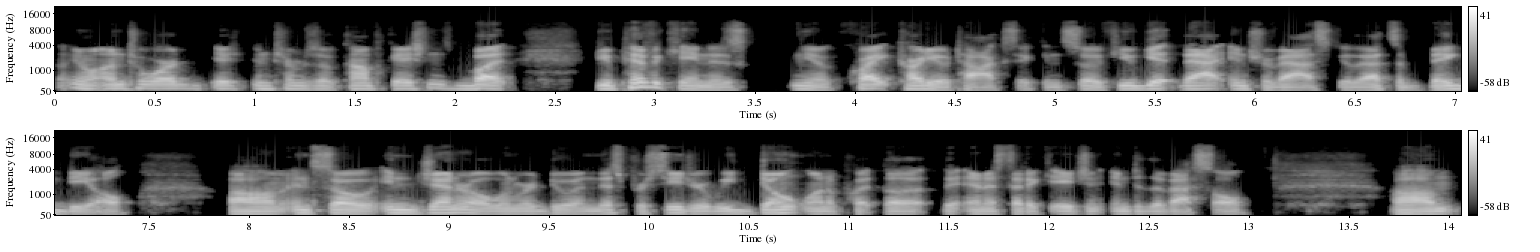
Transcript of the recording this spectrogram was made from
you know untoward in terms of complications. But bupivacaine is you know quite cardiotoxic, and so if you get that intravascular, that's a big deal. Um, and so in general, when we're doing this procedure, we don't want to put the, the anesthetic agent into the vessel. Um,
